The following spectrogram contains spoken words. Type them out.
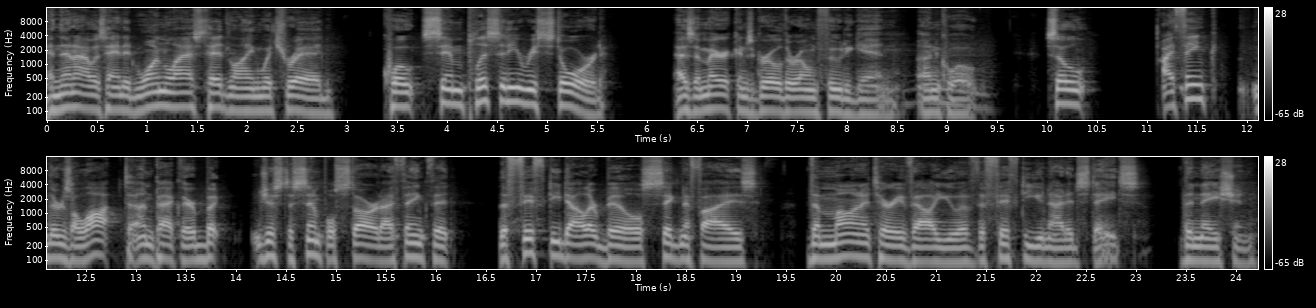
And then I was handed one last headline, which read, quote, simplicity restored as Americans grow their own food again, unquote. So I think there's a lot to unpack there, but just a simple start. I think that the $50 bill signifies the monetary value of the 50 United States, the nation,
